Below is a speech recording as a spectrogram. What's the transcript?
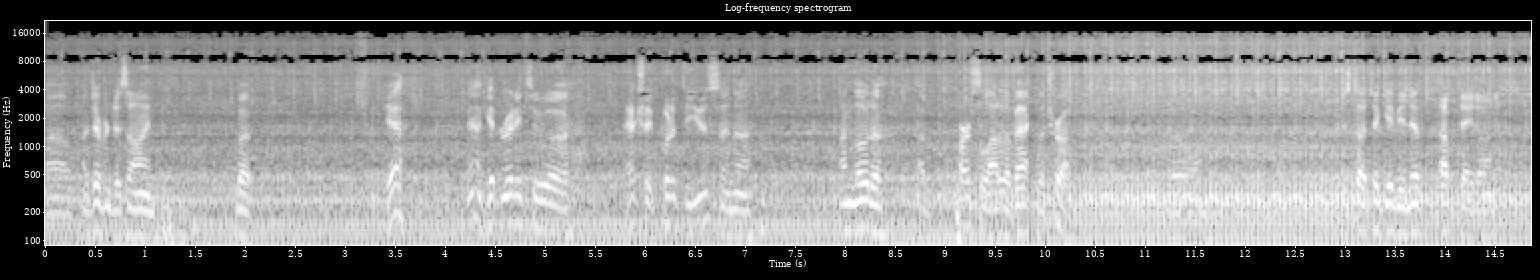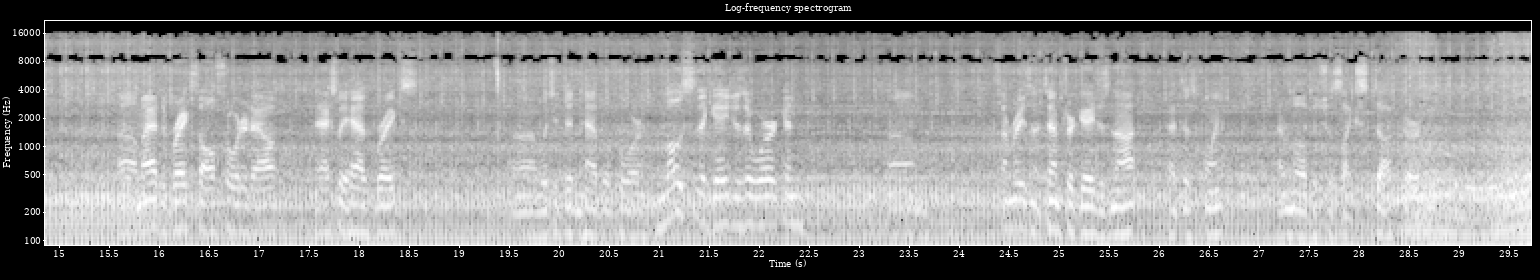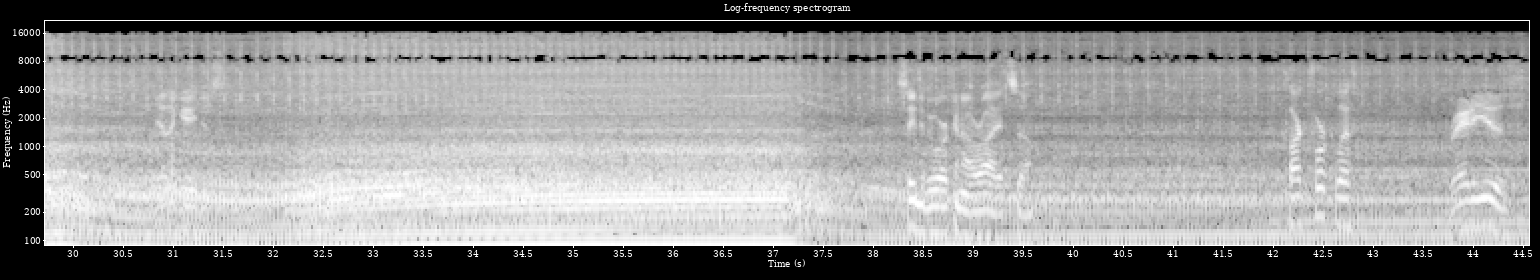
uh, a different design. But yeah, yeah, getting ready to uh, actually put it to use and uh, unload a, a, parcel out of the back of the truck. So, just thought to give you an update on it. Um, I had the brakes all sorted out. It actually has brakes, uh, which it didn't have before. Most of the gauges are working some reason the temperature gauge is not at this point. I don't know if it's just like stuck or the other gauges. Seem to be working all right, so. Clark forklift, ready to use.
